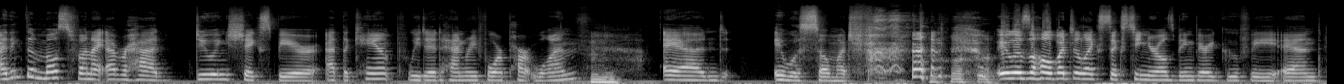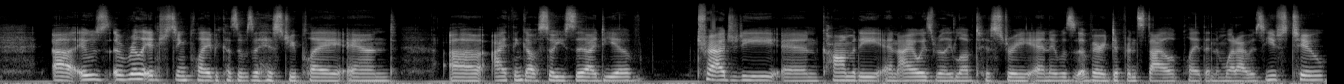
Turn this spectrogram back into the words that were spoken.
I think the most fun I ever had doing Shakespeare at the camp, we did Henry IV Part 1. And it was so much fun. it was a whole bunch of like 16 year olds being very goofy. And uh, it was a really interesting play because it was a history play. And uh, I think I was so used to the idea of tragedy and comedy. And I always really loved history. And it was a very different style of play than what I was used to.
